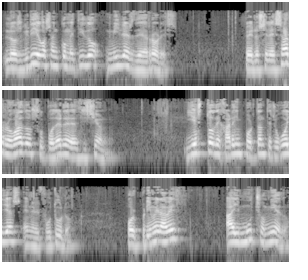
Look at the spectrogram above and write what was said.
Los griegos han cometido miles de errores, pero se les ha robado su poder de decisión. Y esto dejará importantes huellas en el futuro. Por primera vez hay mucho miedo.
